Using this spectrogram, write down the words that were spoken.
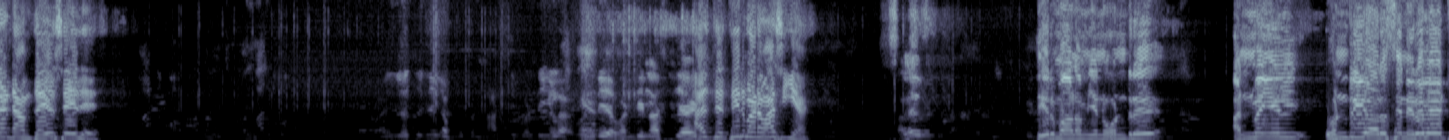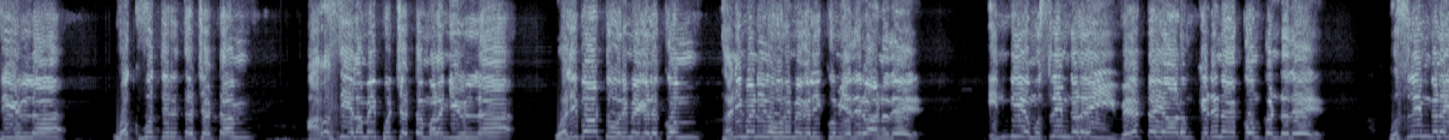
வேண்டாம் தயவு செய்து அடுத்து தீர்மானம் வாசிங்க. தீர்மானம் எண் ஒன்று. அண்மையில் ஒன்றிய அரசு நிறைவேற்றியுள்ள வக்ஃபு திருத்த சட்டம் அரசியலமைப்பு சட்டம் வழங்கியுள்ள வழிபாட்டு உரிமைகளுக்கும் தனிமனித உரிமைகளுக்கும் எதிரானது. இந்திய முஸ்லிம்களை வேட்டையாடும் கெடுநோக்கம் கொண்டது. முஸ்லிம்களை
